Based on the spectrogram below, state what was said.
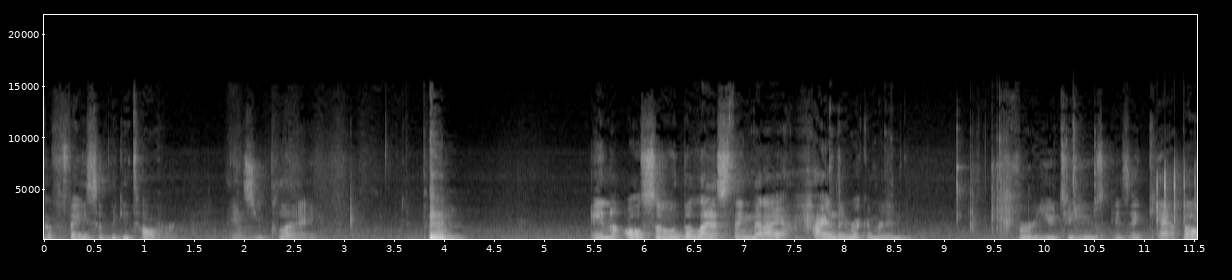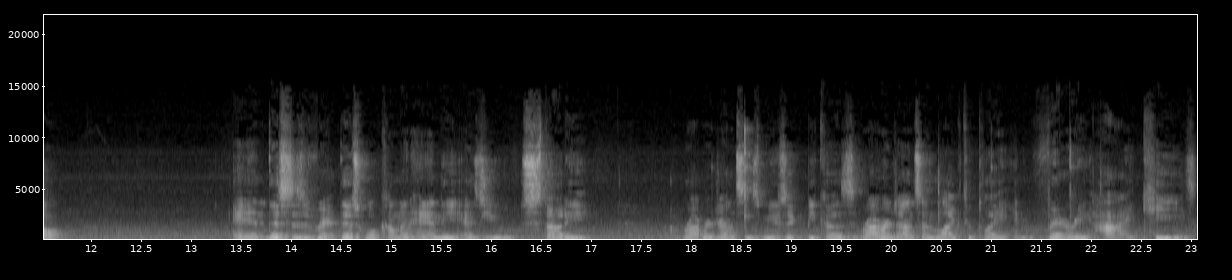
the face of the guitar as you play. And also the last thing that I highly recommend for you to use is a capo and this is this will come in handy as you study Robert Johnson's music because Robert Johnson liked to play in very high keys.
